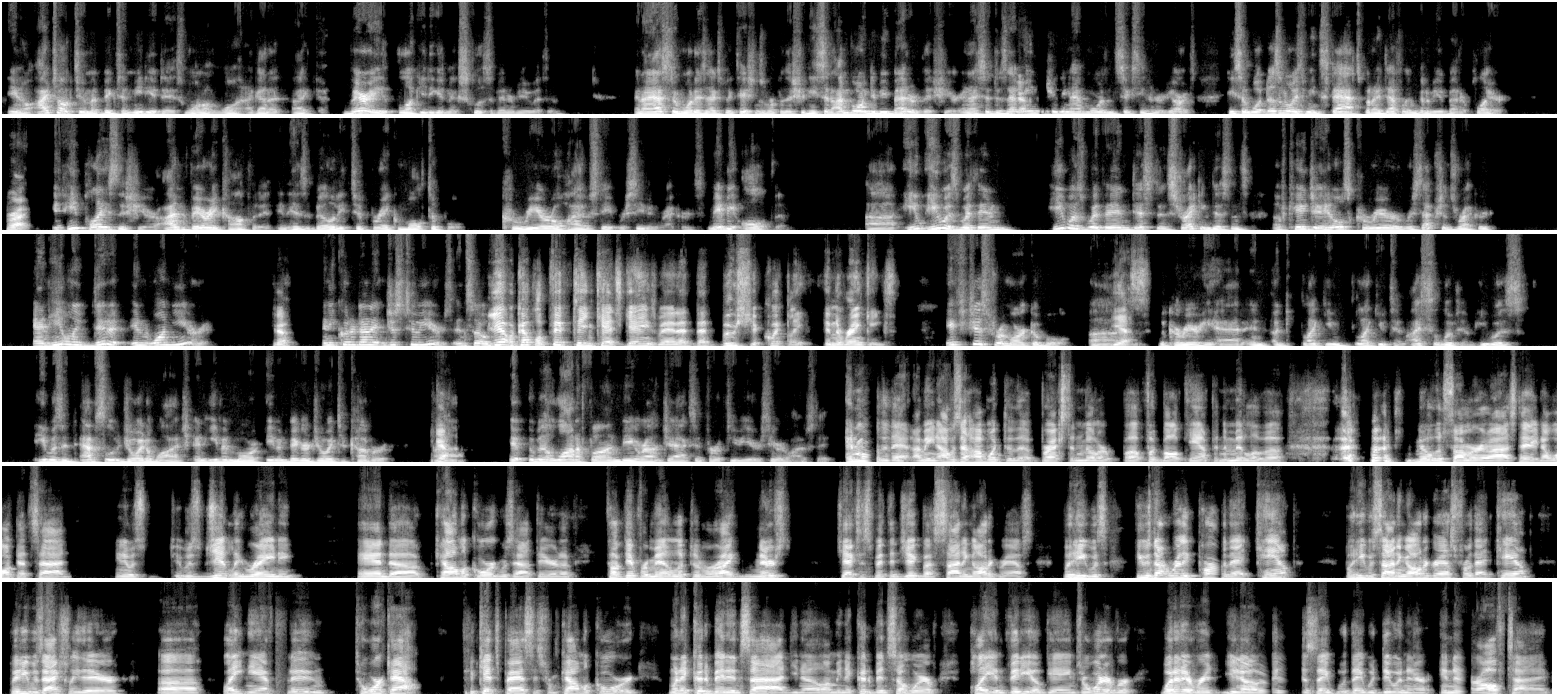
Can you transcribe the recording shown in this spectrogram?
you know, I talked to him at Big Ten Media Days one on one. I got a I very lucky to get an exclusive interview with him. And I asked him what his expectations were for this year. And he said, I'm going to be better this year. And I said, Does that mean that you're going to have more than 1,600 yards? He said, Well, it doesn't always mean stats, but I definitely am going to be a better player. Right. If he plays this year, I'm very confident in his ability to break multiple career Ohio State receiving records, maybe all of them. Uh, he he was within he was within distance, striking distance of KJ Hill's career receptions record, and he only did it in one year. Yeah and he could have done it in just two years. And so you have a couple of 15 catch games, man. That that boosts you quickly in the rankings. It's just remarkable. Uh, yes, the career he had, and uh, like you, like you, Tim, I salute him. He was, he was an absolute joy to watch, and even more, even bigger joy to cover. Yeah. Uh, it, it, was a lot of fun being around Jaxon for a few years here at Ohio State. And more than that, I mean, I was I went to the Braxton Miller uh, football camp in the middle of a middle of the summer at Ohio State, and I walked outside, and it was it was gently raining, and uh, Kyle McCord was out there, and I talked to him for a minute. I looked to the right, and there's Jaxon Smith-Njigba signing autographs, but he was he was not really part of that camp, but he was signing autographs for that camp. But he was actually there uh, late in the afternoon to work out, to catch passes from Kyle McCord when they could have been inside. You know, I mean, they could have been somewhere playing video games or whatever, whatever you know, as they they would do in their in their off time.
